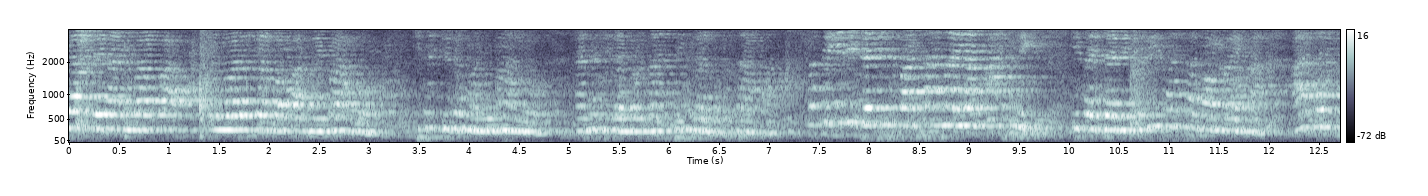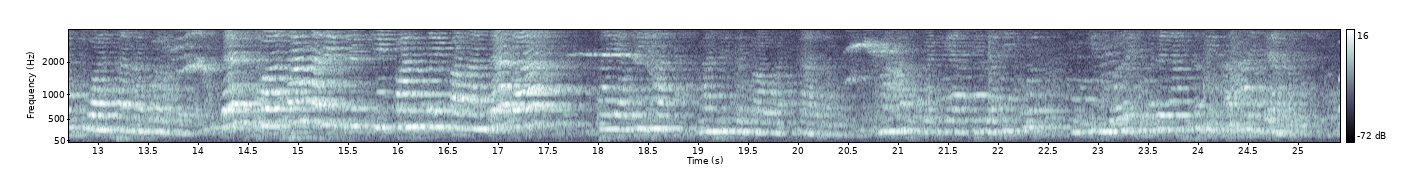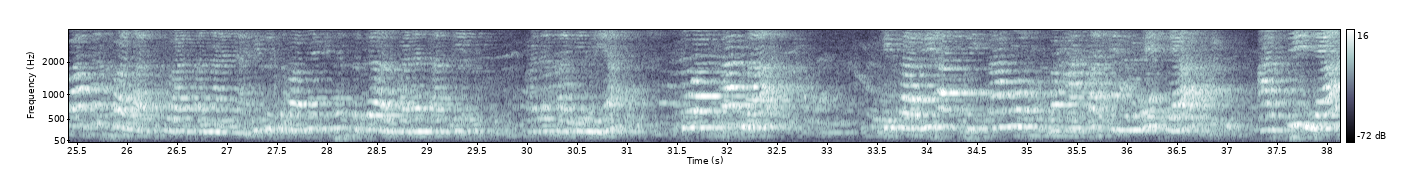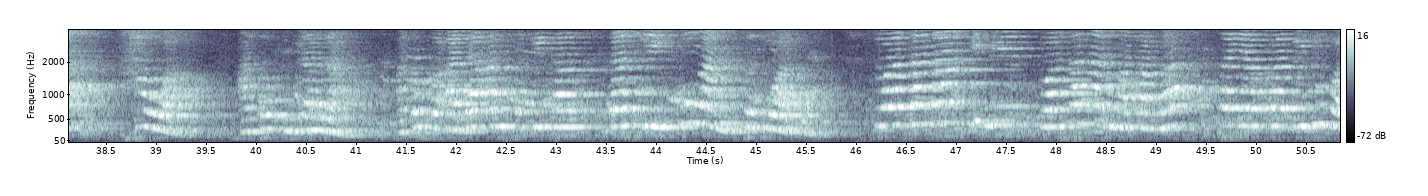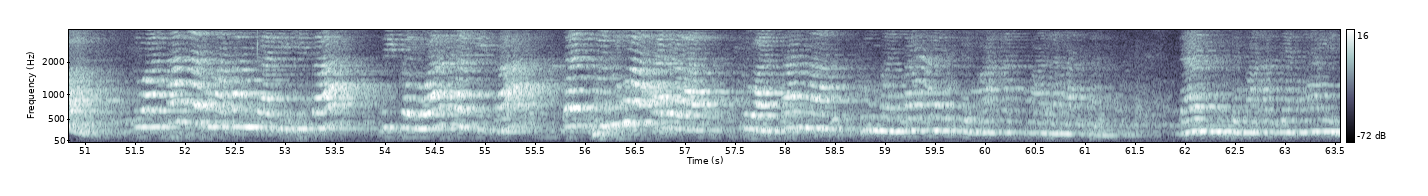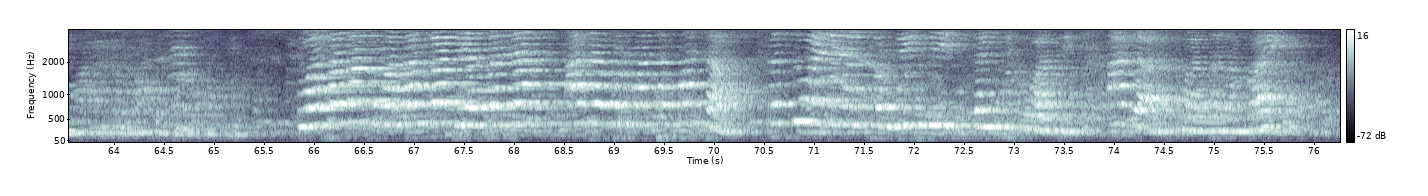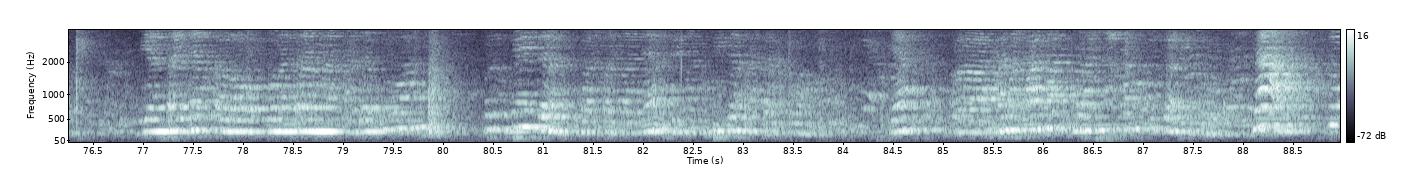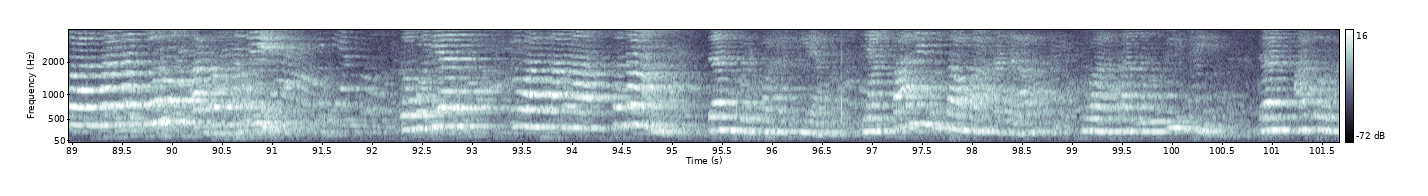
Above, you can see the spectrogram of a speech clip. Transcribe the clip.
ayah dengan bapak keluarga bapak Nebaho kita juga malu-malu karena tidak pernah tinggal bersama. Tapi ini jadi suasana yang asik. Kita jadi cerita sama mereka. Ada suasana baru. Dan suasana retreat di pantai Pangandaran saya lihat masih terbawa sekarang. Maaf bagi yang tidak ikut mungkin boleh mendengar cerita. aja. Saat ini ya. Suasana kita lihat di kamus bahasa Indonesia artinya hawa atau udara atau keadaan sekitar dan lingkungan sesuatu. Suasana ini, suasana rumah tangga saya bagi dua. Suasana rumah tangga di kita, di keluarga kita, dan kedua adalah suasana rumah tangga jemaat Maranatha dan jemaat yang lain maaf kalau ada tempatnya. Suasana rumah tangga biasanya ada bermacam-macam sesuai dengan kondisi dan situasi. Ada suasana baik. Biasanya kalau suasana ada uang berbeda suasananya dengan tidak ada uang. Ya, eh, anak-anak merasakan juga itu. Nah, suasana buruk atau sedih Kemudian suasana senang dan berbahagia. Yang paling utama adalah suasana suci dan atau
